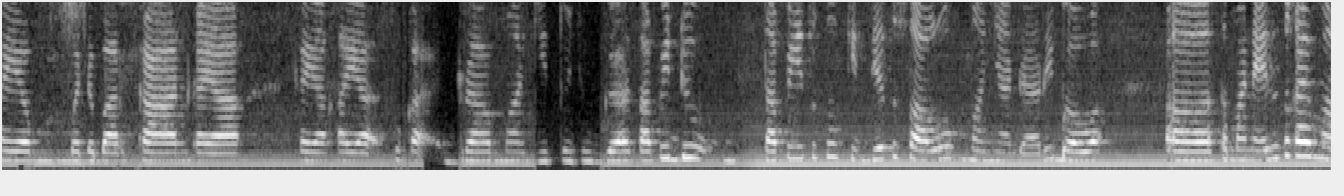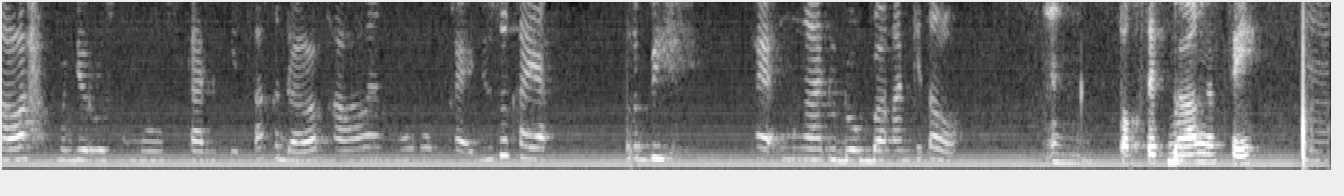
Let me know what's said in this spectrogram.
kayak mendebarkan kayak kayak kayak suka drama gitu juga. Tapi du, tapi itu tuh dia tuh selalu menyadari bahwa eh, temannya itu tuh kayak malah menjerumuskan kita ke dalam hal-hal yang buruk. Kayak justru kayak lebih kayak mengadu dombakan kita loh. Mm, toxic banget sih. Hmm.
